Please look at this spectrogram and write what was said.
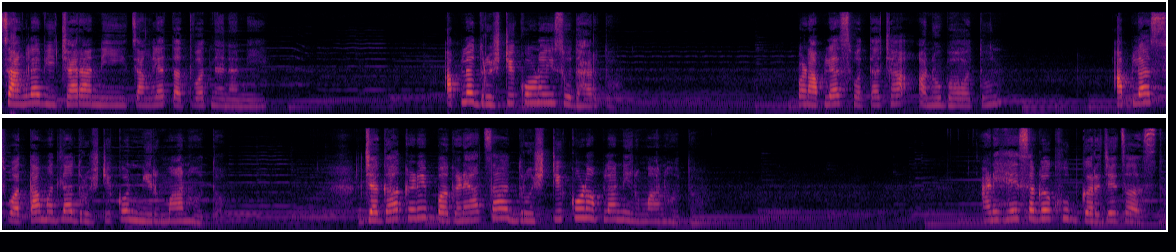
चांगल्या विचारांनी चांगल्या तत्वज्ञानांनी आपला दृष्टिकोनही सुधारतो. पण आपल्या स्वतःच्या अनुभवातून आपला स्वतःमधला दृष्टिकोन निर्माण होतो. जगाकडे बघण्याचा दृष्टिकोन आपला निर्माण होतो. आणि हे सगळं खूप गरजेचं असतं.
